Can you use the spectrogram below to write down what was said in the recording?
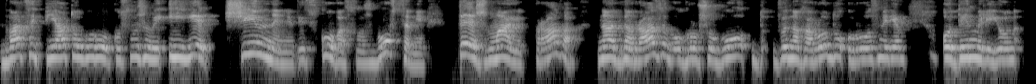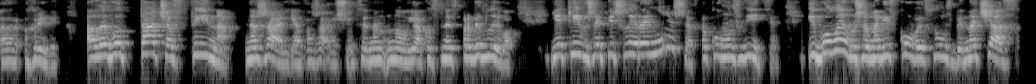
25 року служили і є чинними військовослужбовцями, теж мають право на одноразову грошову винагороду у розмірі 1 мільйон е, гривень. Але от та частина, на жаль, я вважаю, що це ну, якось несправедливо, які вже пішли раніше в такому ж віці і були вже на військовій службі на час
